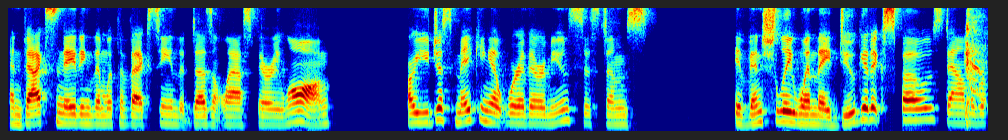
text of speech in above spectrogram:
and vaccinating them with a vaccine that doesn't last very long, are you just making it where their immune systems eventually when they do get exposed down the road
